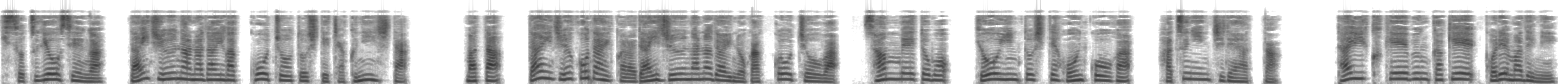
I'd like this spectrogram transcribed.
期卒業生が第17代学校長として着任した。また、第15代から第17代の学校長は3名とも教員として本校が初任地であった。体育系文化系これまでに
